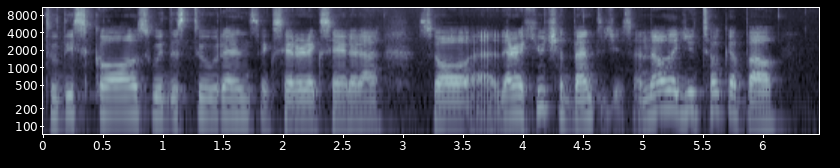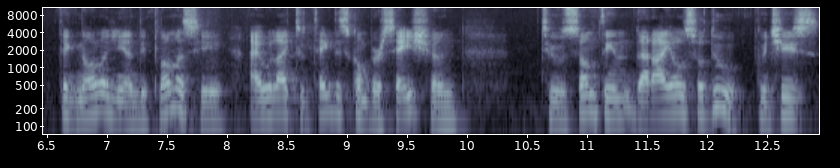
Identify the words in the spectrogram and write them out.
to discuss with the students, etc., etc. So uh, there are huge advantages. And now that you talk about technology and diplomacy, I would like to take this conversation to something that I also do, which is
